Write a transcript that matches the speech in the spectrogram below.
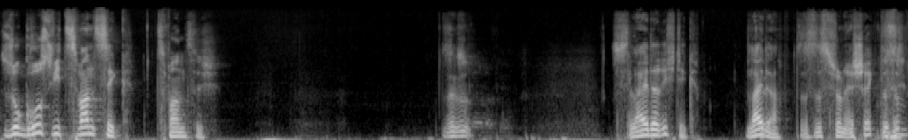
so groß wie 20. 20. Das ist leider richtig. Leider. Das ist schon erschreckend. Das ist,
